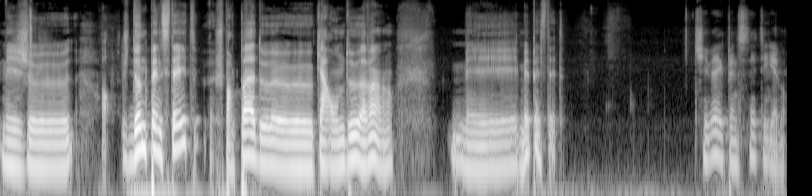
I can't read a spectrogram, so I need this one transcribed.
Mais je... alors, je donne Penn State. Je parle pas de euh, 42 à 20. hein. Mais... mais Penn State. J'y vais avec Penn State également.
